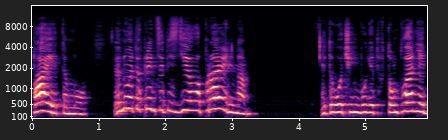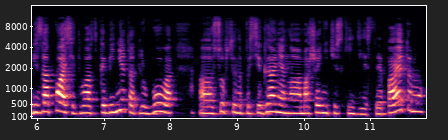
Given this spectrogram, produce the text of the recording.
Поэтому, ну это в принципе сделала правильно, это очень будет в том плане обезопасить вас кабинет от любого, а, собственно, посягания на мошеннические действия. Поэтому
